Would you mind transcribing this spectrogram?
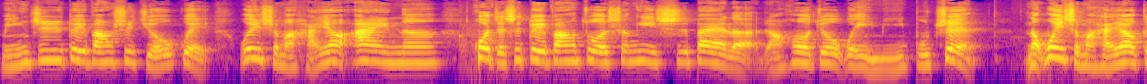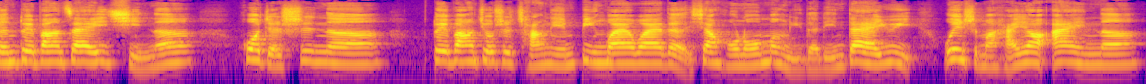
明知对方是酒鬼，为什么还要爱呢？或者是对方做生意失败了，然后就萎靡不振，那为什么还要跟对方在一起呢？或者是呢，对方就是常年病歪歪的，像《红楼梦》里的林黛玉，为什么还要爱呢？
